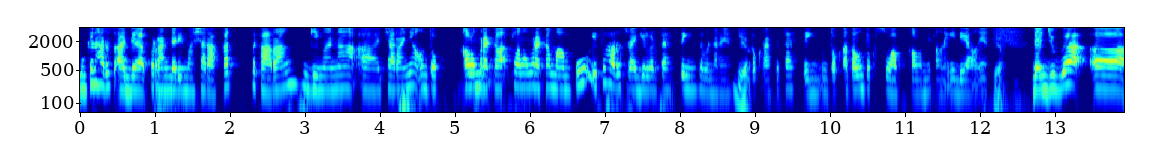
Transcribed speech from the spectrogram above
mungkin harus ada peran dari masyarakat sekarang gimana eh, caranya untuk kalau mereka selama mereka mampu itu harus regular testing sebenarnya Ya. untuk rapid testing untuk atau untuk swab kalau misalnya idealnya. Ya. Dan juga eh,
